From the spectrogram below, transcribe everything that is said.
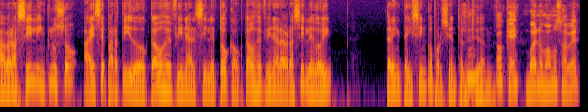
a Brasil incluso a ese partido de octavos de final, si le toca octavos de final a Brasil, le doy 35% le estoy dando. Ok, bueno, vamos a ver.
